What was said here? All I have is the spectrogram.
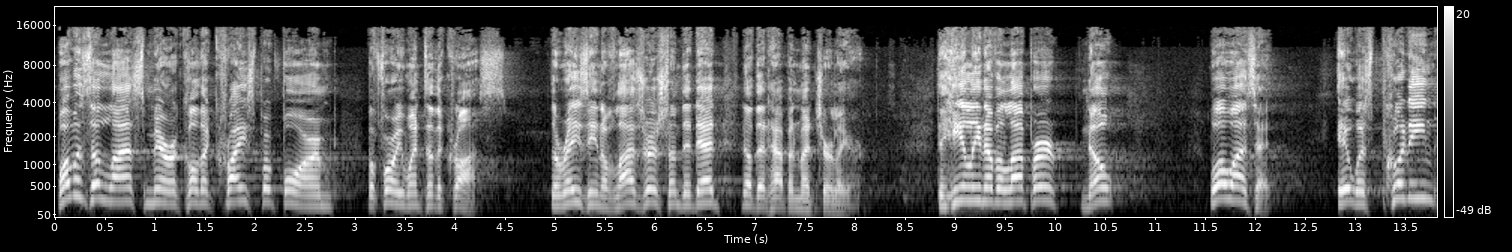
What was the last miracle that Christ performed before he went to the cross? The raising of Lazarus from the dead? No, that happened much earlier. The healing of a leper? No. What was it? It was putting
